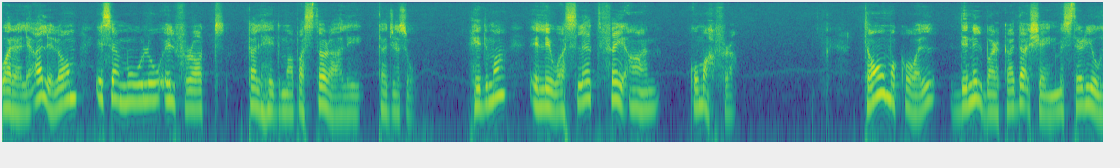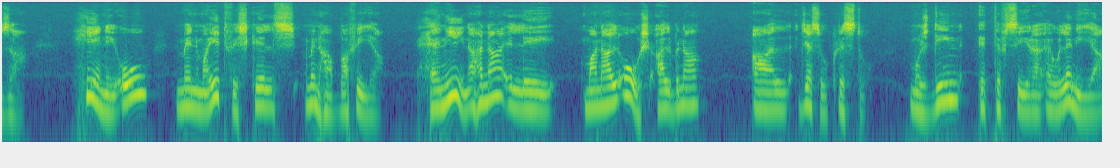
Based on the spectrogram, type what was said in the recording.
wara li qalilhom isemmulu l-frott tal-ħidma pastorali ta' Ġesù, ħidma li wasslet fejqan u maħfra. Tgħum ukoll din il-barka daqsxejn misterjuża, Hieni hu min ma jitfixkilx minħabba fija. Henjin aħna li ma nagħlqux qalbna għal Ġesù Kristu. Mhux din it-tifsira ewlenija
